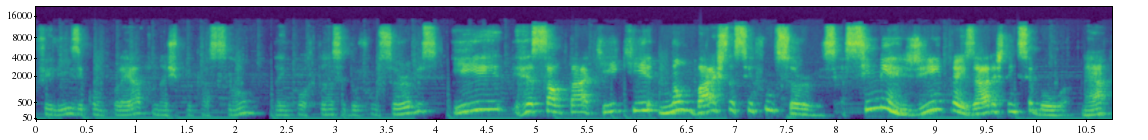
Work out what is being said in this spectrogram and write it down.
feliz e completo na explicação da importância do full service e ressaltar aqui que não basta ser full service, a sinergia entre as áreas tem que ser boa, né?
